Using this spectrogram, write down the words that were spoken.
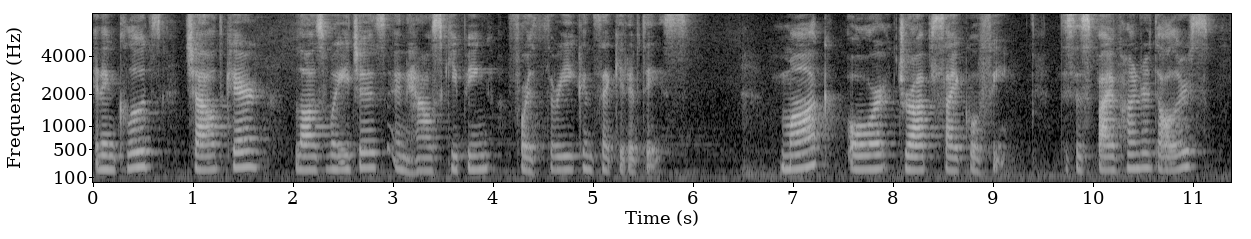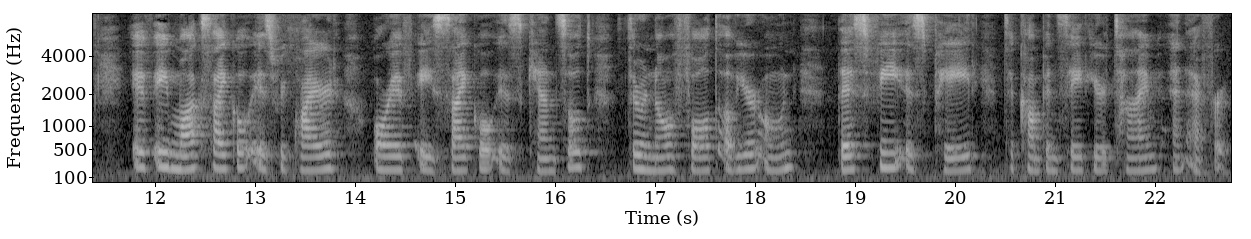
It includes childcare, lost wages, and housekeeping for three consecutive days. Mock or drop cycle fee. This is $500. If a mock cycle is required or if a cycle is canceled through no fault of your own, this fee is paid to compensate your time and effort.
